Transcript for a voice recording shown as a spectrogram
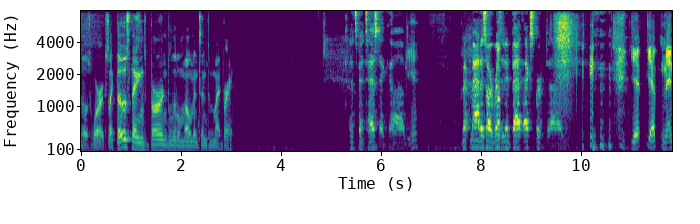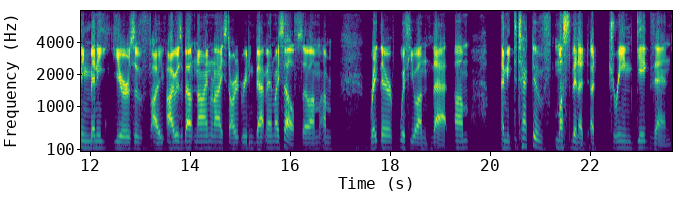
those works. Like those things burned little moments into my brain. That's fantastic. Um, yeah. Matt is our resident uh, bat expert. Uh, yep, yep. Many, many years of I, I was about nine when I started reading Batman myself, so I'm I'm right there with you on that. Um, I mean, detective must have been a, a dream gig then.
